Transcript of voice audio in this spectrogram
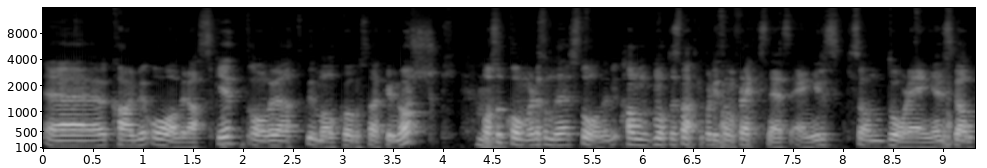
eh, Carl blir overrasket over at Malcolm snakker norsk. Og så kommer det som det stående Han på en måte snakker på litt sånn Fleksnes-engelsk, sånn dårlig engelsk. sånn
